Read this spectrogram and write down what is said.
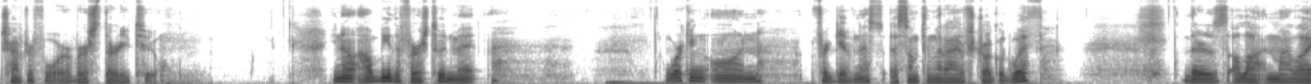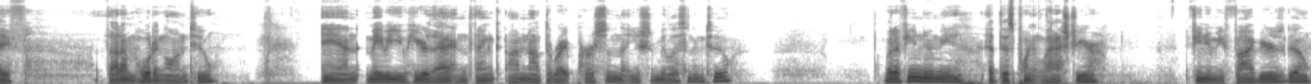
chapter 4 verse 32. you know, I'll be the first to admit working on forgiveness is something that I have struggled with. There's a lot in my life that I'm holding on to. And maybe you hear that and think I'm not the right person that you should be listening to. But if you knew me at this point last year, if you knew me five years ago,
